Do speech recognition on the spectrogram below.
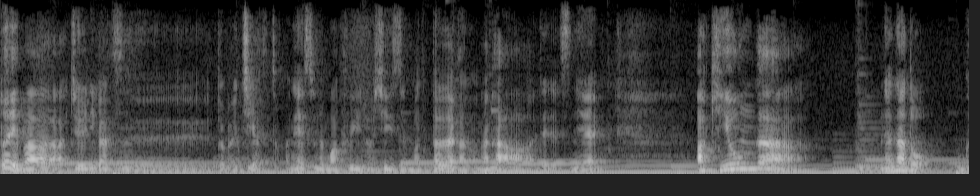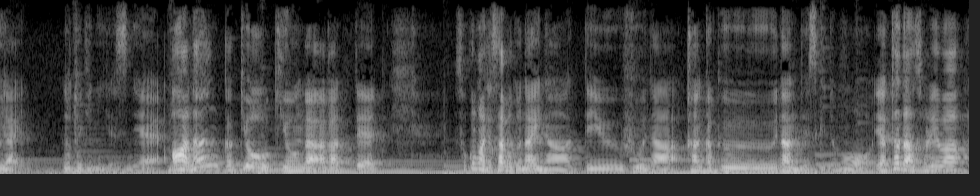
例えば12月とか1月とかねその真冬のシーズン真っ只中の中でですねあ気温が7度ぐらいの時にですねあなんか今日気温が上がってそこまで寒くないなっていう風な感覚なんですけどもいやただそれは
